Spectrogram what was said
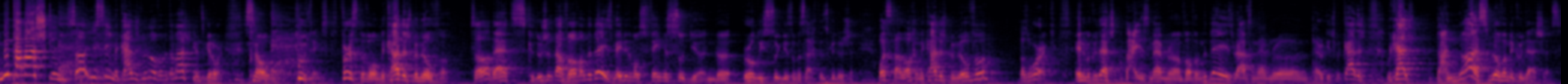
mitamashkin. So you see, mekadosh b'milva mitamashkin is going to work. So two things. First of all, mekadosh b'milva. So that's Kedusha Davav on the days. Maybe the most famous sugya in the early sugyas of Masechtas Kedusha. What's the halacha? Mekadosh b'milva doesn't work. In the Mekudesh, Bayis Memra and Vavam the days, Rav's Memra and Perikish Mekadesh. Mekadesh, Banas Milva Mekudeshes.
